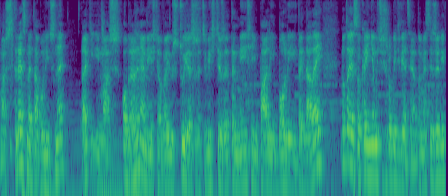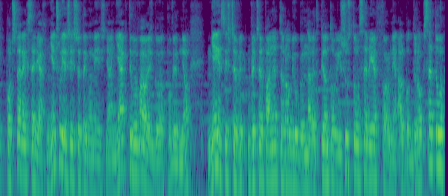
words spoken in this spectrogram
masz stres metaboliczny, tak, i masz obrażenia mięśniowe, już czujesz rzeczywiście, że ten mięsień pali, boli i tak dalej, no to jest ok, nie musisz robić więcej. Natomiast jeżeli po czterech seriach nie czujesz jeszcze tego mięśnia, nie aktywowałeś go odpowiednio, nie jest jeszcze wy wyczerpany, to robiłbym nawet piątą i szóstą serię w formie albo drop setu,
